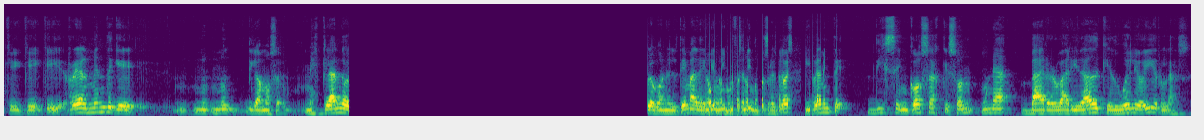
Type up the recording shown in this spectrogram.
que, que, realmente que, no, digamos, mezclando con el tema de y realmente dicen cosas que son una barbaridad que duele oírlas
